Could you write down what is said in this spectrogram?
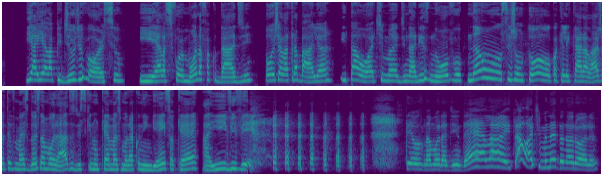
E aí ela pediu o divórcio e ela se formou na faculdade. Hoje ela trabalha e tá ótima, de nariz novo. Não se juntou com aquele cara lá, já teve mais dois namorados, disse que não quer mais morar com ninguém, só quer aí viver. Ter os namoradinhos dela e tá ótimo, né, dona Aurora?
